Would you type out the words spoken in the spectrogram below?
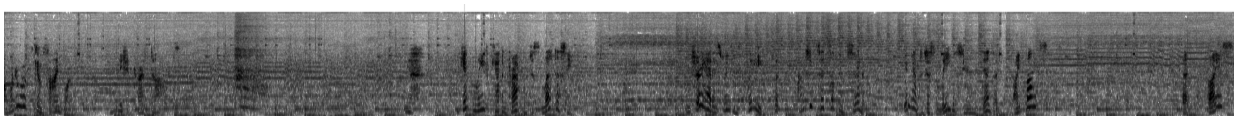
I wonder where we can find one. Maybe we should try the docks. yeah. I can't believe Captain Drachma just left us here. I'm sure he had his reasons to leave, but I wish he'd said something sooner. He didn't have to just leave us here in the desert, right, Vyse? Uh, Vyse?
